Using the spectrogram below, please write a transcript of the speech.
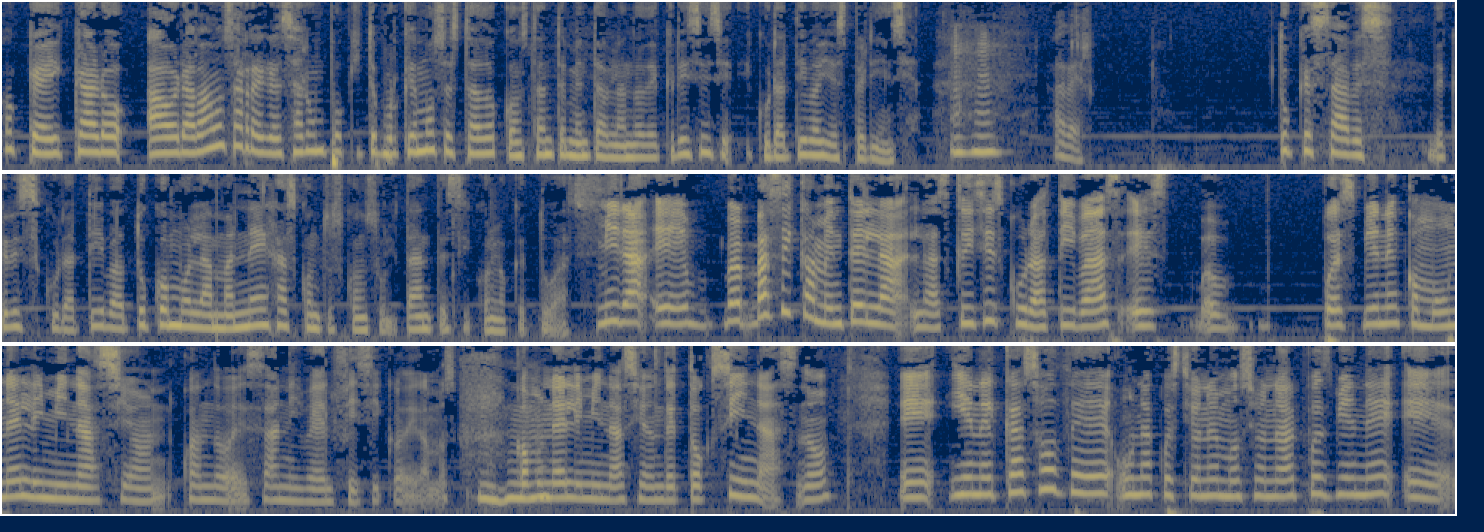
Ok, Caro, ahora vamos a regresar un poquito porque hemos estado constantemente hablando de crisis curativa y experiencia. A ver, ¿tú qué sabes de crisis curativa? ¿Tú cómo la manejas con tus consultantes y con lo que tú haces? Mira, eh, básicamente las crisis curativas es pues vienen como una eliminación cuando es a nivel físico, digamos, como una eliminación de toxinas, ¿no? Eh, y en el caso de una cuestión emocional, pues viene eh,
